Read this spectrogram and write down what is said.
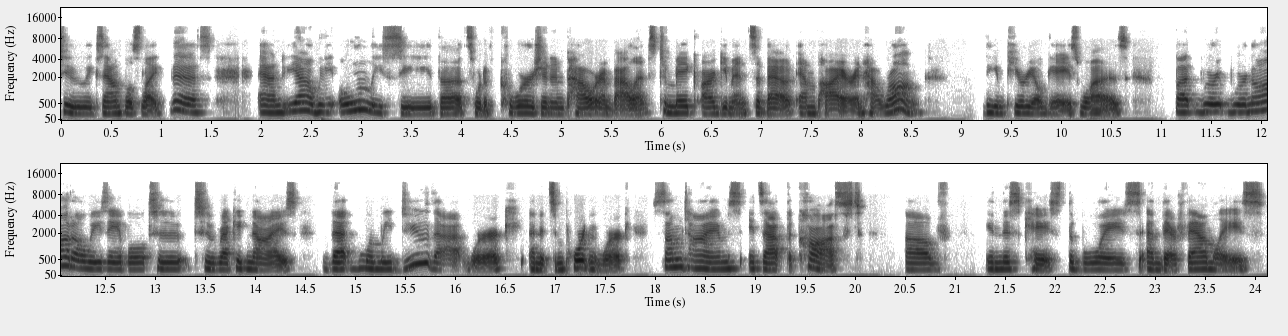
to examples like this, and yeah, we only see the sort of coercion and power imbalance to make arguments about empire and how wrong the imperial gaze was. But we're we're not always able to to recognize that when we do that work, and it's important work, sometimes it's at the cost of, in this case, the boys and their families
